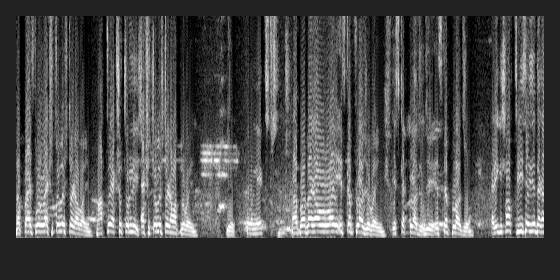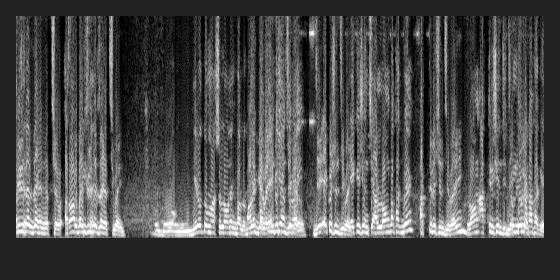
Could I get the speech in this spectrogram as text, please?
না প্রাইস পড়বে একশো চল্লিশ টাকা ভাই। মাত্র একশো চল্লিশ? একশো চল্লিশ টাকা মাত্র ভাই। তারপর নেক্সট তারপর দেখাবো ভাই স্কার্ট প্লাজো ভাই। স্কার্ট প্লাজো জি স্কার্ট প্লাজো আর কি সব ফ্রি সাইজে দেখা ফ্রি সাইজ দেখা যাচ্ছে। আজকে ভাই ফ্রি সাইজ দেখাচ্ছি ভাই। গেরো তো মাশাআল্লাহ অনেক ভালো। অনেক ভাই ইঞ্চি ভাই? জি ইঞ্চি ভাই। একুশ ইঞ্চি আর লংটা থাকবে? আটত্রিশ ইঞ্চি ভাই। লং আটত্রিশ ইঞ্চি চল্লিশ কলি- টাকা থাকে।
